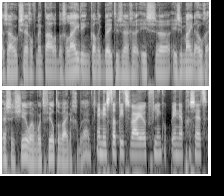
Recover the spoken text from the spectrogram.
zou ik zeggen, of mentale begeleiding kan ik beter zeggen, is, is in mijn ogen essentieel en wordt veel te weinig gebruikt. En is dat iets waar je ook flink op in hebt gezet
